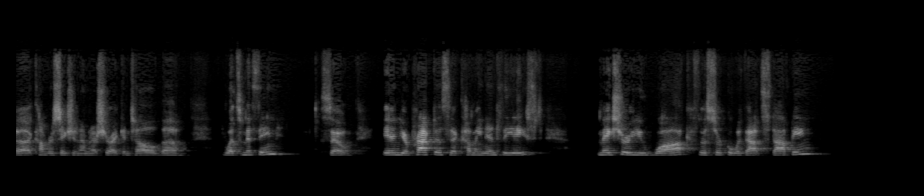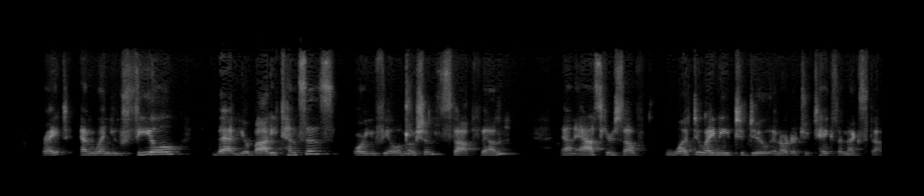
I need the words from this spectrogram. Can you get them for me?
uh, conversation, I'm not sure I can tell the, what's missing. So in your practice of coming into the east, make sure you walk the circle without stopping right? And when you feel that your body tenses or you feel emotion, stop then and ask yourself, what do I need to do in order to take the next step?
